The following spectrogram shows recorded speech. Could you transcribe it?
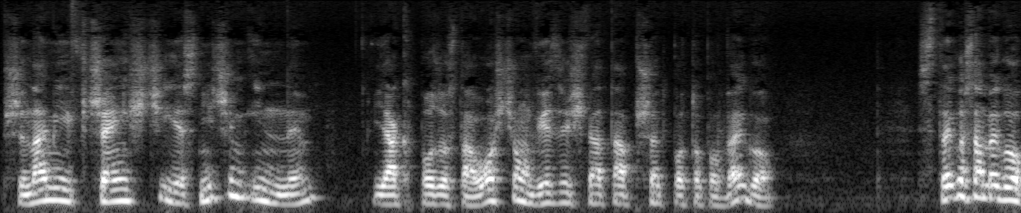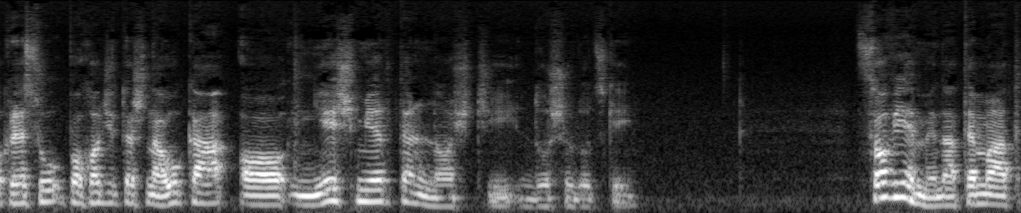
przynajmniej w części, jest niczym innym jak pozostałością wiedzy świata przedpotopowego. Z tego samego okresu pochodzi też nauka o nieśmiertelności duszy ludzkiej. Co wiemy na temat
